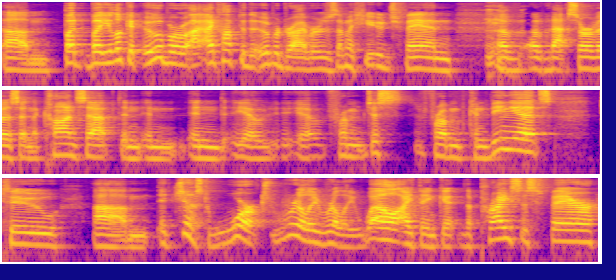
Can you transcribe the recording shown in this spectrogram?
Um, but but you look at Uber. I, I talk to the Uber drivers. I'm a huge fan of, of that service and the concept, and and and you know, you know from just from convenience to um, it just works really really well. I think it the price is fair.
